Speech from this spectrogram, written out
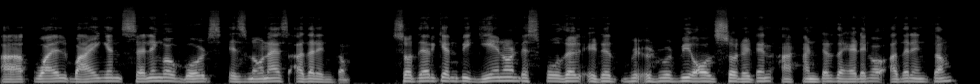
uh, while buying and selling of goods is known as other income. So there can be gain on disposal. It, is, it would be also written uh, under the heading of other income.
